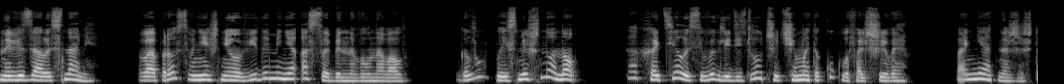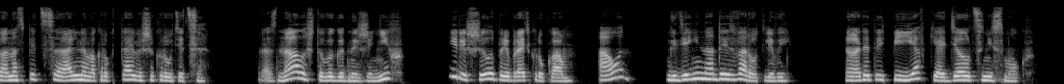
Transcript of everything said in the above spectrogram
навязалась с нами, вопрос внешнего вида меня особенно волновал. Глупо и смешно, но так хотелось выглядеть лучше, чем эта кукла фальшивая. Понятно же, что она специально вокруг Тавиша крутится. Прознала, что выгодный жених, и решила прибрать к рукам. А он, где не надо, изворотливый. А от этой пиявки отделаться не смог.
